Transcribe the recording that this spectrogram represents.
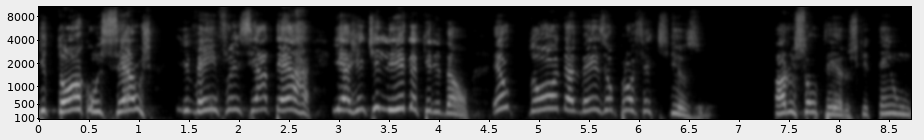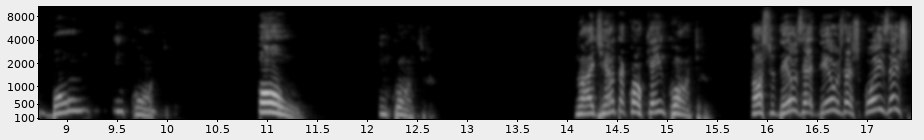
que tocam os céus e vêm influenciar a terra. E a gente liga, queridão. Eu toda vez eu profetizo para os solteiros que têm um bom encontro. Bom encontro. Não adianta qualquer encontro. Nosso Deus é Deus das coisas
